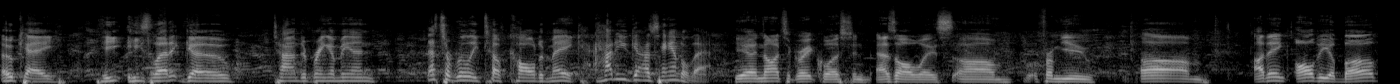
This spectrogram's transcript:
okay, he, he's let it go, time to bring him in? That's a really tough call to make. How do you guys handle that? Yeah, no, it's a great question, as always, um, from you. Um, I think all the above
